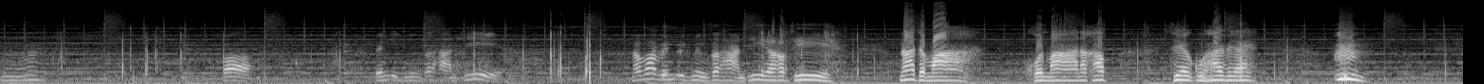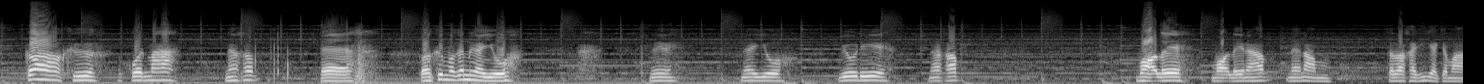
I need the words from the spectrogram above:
อืมก็เป็นอีกหนึ่งสถานที่ นับว่าเป็นอีกหนึ่งสถานที่นะครับที่น่าจะมาควรมานะครับเสียกูให้ไปเลยก็คือควรมานะครับ แต่ตอนขึ้นมาก็เหนื่อยอยู่เนื่ยเหนื่อยอยู่วิวดีนะครับ เหมาะเลยเหมาะเลยนะครับ แนะนำสำหรับใครที่อยากจะมา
